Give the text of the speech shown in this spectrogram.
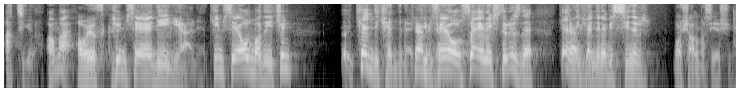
Atıyor ama Havaya sıkıyor. kimseye değil yani. Kimseye olmadığı için kendi kendine. Kendi kimseye kendine. olsa eleştiririz de kendi Kendi kendine bir sinir boşalması yaşıyor.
